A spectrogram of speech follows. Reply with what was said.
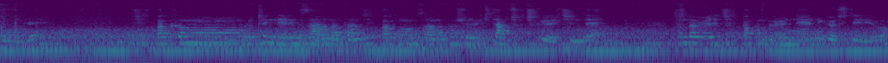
Şimdi cilt bakım rutinlerimizi anlatan, cilt bakımımızı anlatan şöyle bir kitapçık çıkıyor içinde. Bunda böyle cilt bakım ürünlerini gösteriyor.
